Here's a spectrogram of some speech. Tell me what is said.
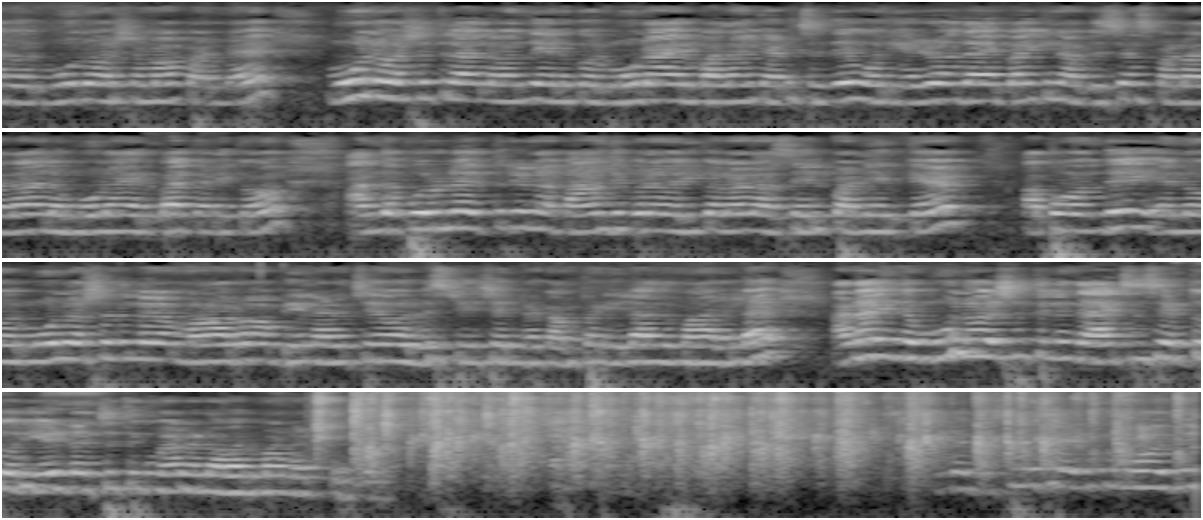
அது ஒரு மூணு வருஷமாக பண்ணேன். மூணு வருஷத்தில் அதில் வந்து எனக்கு ஒரு மூணாயிரம் ரூபாய் தான் கிடைச்சிது. ஒரு எழுபதாயிரம் ரூபாய்க்கு நான் பிஸ்னஸ் பண்ணாதான் அதில் மூணாயிரம் ரூபாய் கிடைக்கும். அந்த பொருளை எடுத்துட்டு நான் காஞ்சிபுரம் வரைக்கும்லாம் நான் செல் பண்ணியிருக்கேன். அப்போ வந்து என்ன ஒரு மூணு வருஷத்துல மாறும் அப்படின்னு நினைச்சு ஒரு ஸ்டீச்சர்ன்ற கம்பெனியில் அது மாறல. ஆனால் இந்த மூணு வருஷத்துல இந்த ஆக்சஸ் எடுத்து ஒரு ஏழு லட்சத்துக்கு மேலே நான் வருமானம் எடுத்துருக்கேன் இந்த பிஸ்னஸ் எடுக்கும்போது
